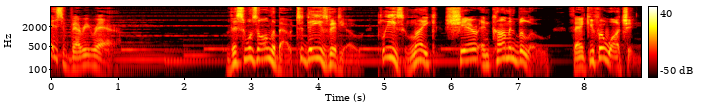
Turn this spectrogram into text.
is very rare. This was all about today's video. Please like, share, and comment below. Thank you for watching.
